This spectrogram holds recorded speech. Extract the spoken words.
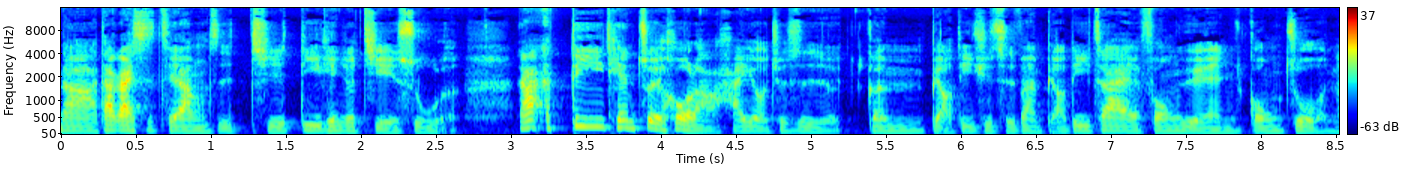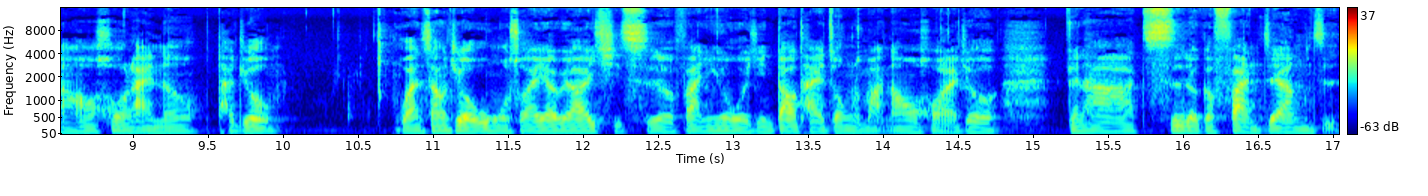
那大概是这样子，其实第一天就结束了。那第一天最后啦，还有就是跟表弟去吃饭，表弟在丰原工作，然后后来呢，他就晚上就问我说，要不要一起吃个饭？因为我已经到台中了嘛，然后后来就跟他吃了个饭这样子。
